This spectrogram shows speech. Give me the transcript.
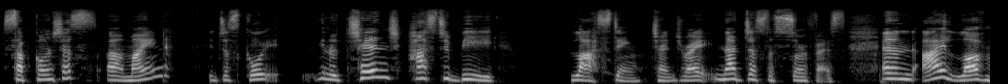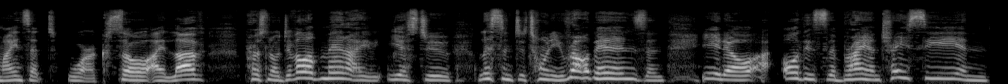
subconscious uh, mind it just go you know change has to be lasting change, right? Not just the surface. And I love mindset work. So I love personal development. I used to listen to Tony Robbins and, you know, all this uh, Brian Tracy and,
